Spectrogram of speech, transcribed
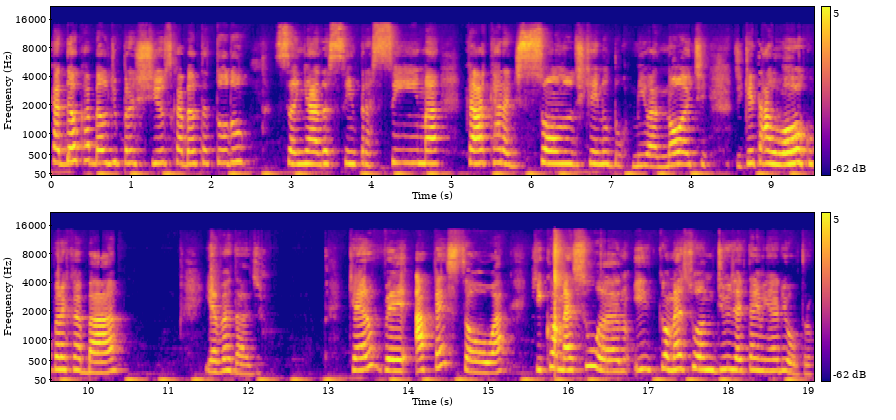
Cadê o cabelo de pranchio? O cabelo tá todo sanhado assim pra cima. Aquela cara de sono de quem não dormiu à noite. De quem tá louco para acabar. E é verdade. Quero ver a pessoa que começa o ano e começa o ano de um jeito e termina de outro.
